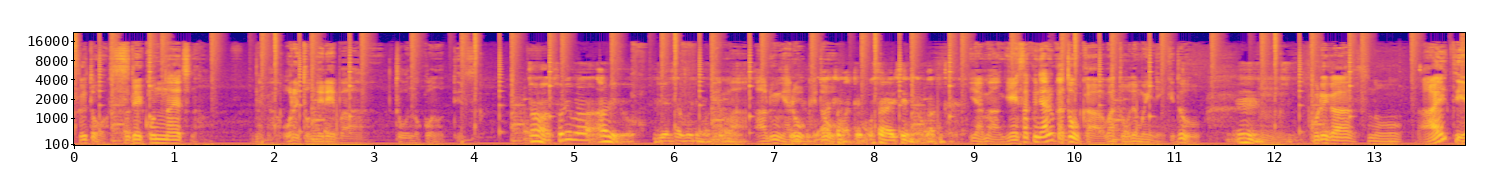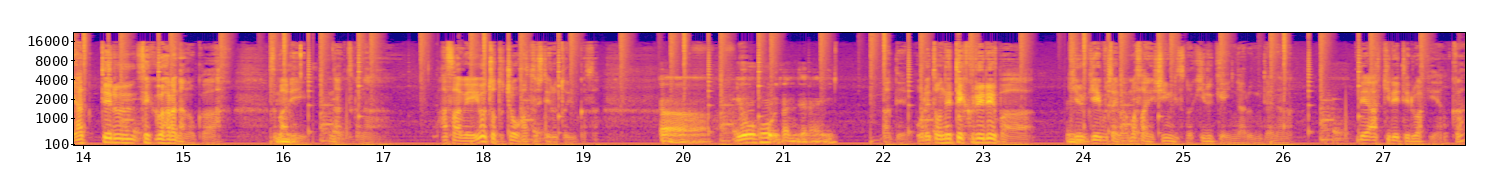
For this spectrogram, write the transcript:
それとも素でこんなやつなの。なんか俺と寝ればどうのこうのってやつ。ああそれはあるよ。原作にもいやまああるんやろうけど。おさらいしてみようかいやまあ原作にあるかどうかはどうでもいいねんけど、うん。うん、これがそのあえてやってるセクハラなのか。つまり、なんつうかな。ハサウェイをちょっと挑発してるというかさ。ああ両方なんじゃない？だって俺と寝てくれれば休憩部隊はまさに真実の昼刑になるみたいなで呆れてるわけやんか。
